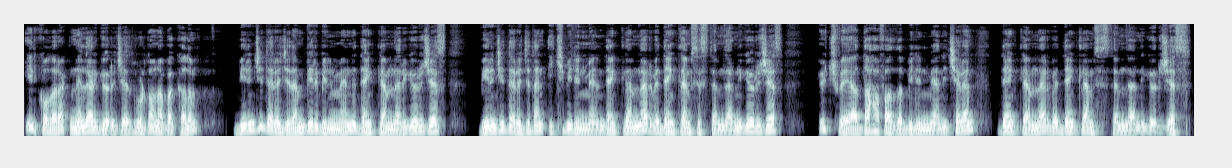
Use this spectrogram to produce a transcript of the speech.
İlk olarak neler göreceğiz burada ona bakalım. 1. dereceden bir bilinmeyenli denklemleri göreceğiz. 1. dereceden 2 bilinmeyen denklemler ve denklem sistemlerini göreceğiz. 3 veya daha fazla bilinmeyen içeren denklemler ve denklem sistemlerini göreceğiz.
